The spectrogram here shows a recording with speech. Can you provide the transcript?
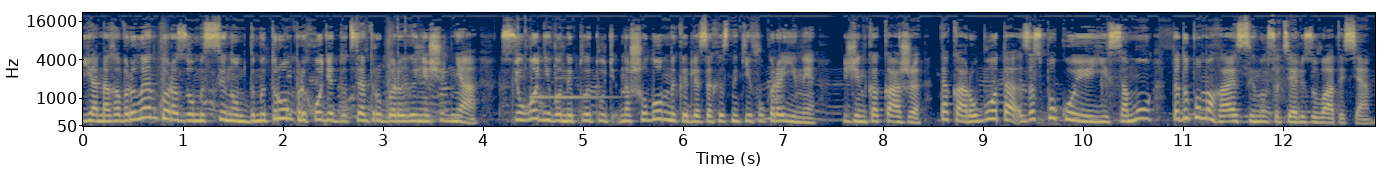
Яна Гавриленко разом із сином Дмитром приходять до центру берегиня щодня. Сьогодні вони плетуть нашоломники для захисників України. Жінка каже, така робота заспокоює її саму та допомагає сину соціалізуватися.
